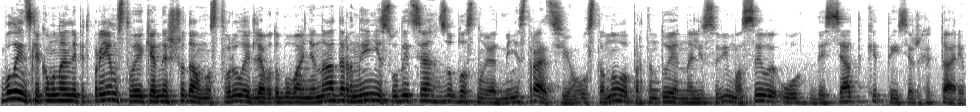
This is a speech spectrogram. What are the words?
Волинське комунальне підприємство, яке нещодавно створили для видобування надр, нині судиться з обласною адміністрацією. Установа претендує на лісові масиви у десятки тисяч гектарів.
